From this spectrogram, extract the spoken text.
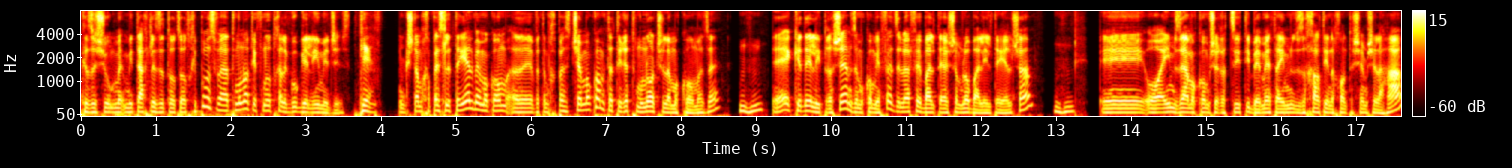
כזה שהוא מתחת לזה תוצאות חיפוש, והתמונות יפנו אותך לגוגל images. כן. כשאתה מחפש לטייל במקום, ואתה מחפש את שם המקום, אתה תראה תמונות של המקום הזה, אה, כדי להתרשם, זה מקום יפה, זה לא יפה, בא לטייל שם, לא בא לי לטייל שם. מהמם. אה, או האם זה המקום שרציתי, באמת, האם זכרתי נכון את השם של ההר.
